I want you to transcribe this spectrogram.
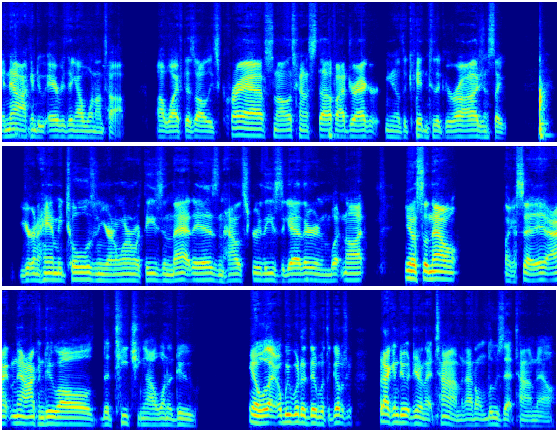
and now I can do everything I want on top. My wife does all these crafts and all this kind of stuff. I drag her, you know, the kid into the garage and it's like, you're gonna hand me tools and you're gonna learn what these and that is and how to screw these together and whatnot. You know, so now, like I said, eh, I, now I can do all the teaching I want to do. You know, like we would have done with the ghost, but I can do it during that time and I don't lose that time now.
